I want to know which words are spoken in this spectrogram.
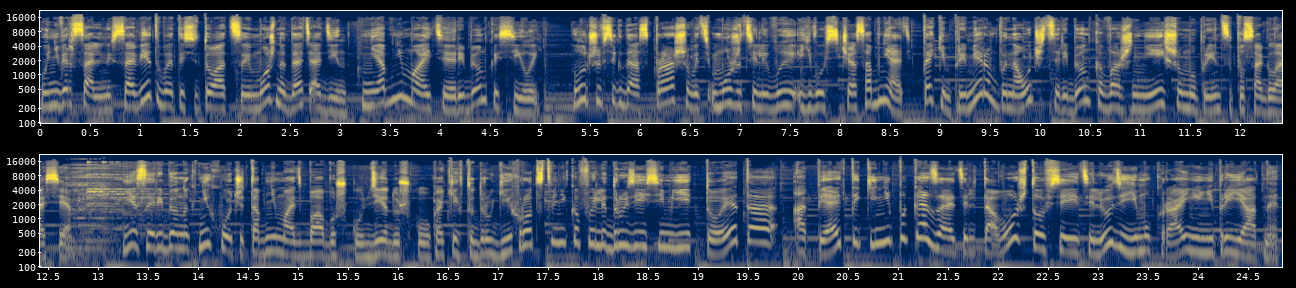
Универсальный совет в этой ситуации можно дать один. Не обнимайте ребенка силой. Лучше всегда спрашивать, можете ли вы его сейчас обнять. Таким примером вы научите ребенка важнейшему принципу согласия. Если ребенок не хочет обнимать бабушку, дедушку, каких-то других родственников или друзей семьи, то это опять-таки не показатель того, что все эти люди ему крайне неприятны.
